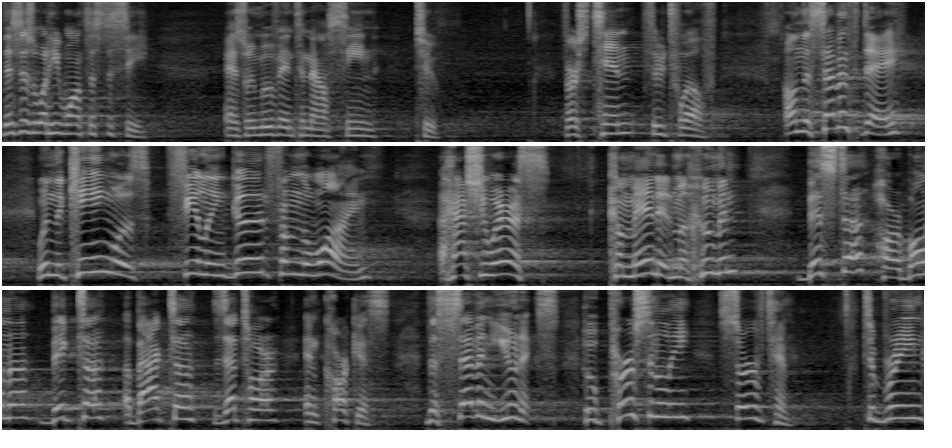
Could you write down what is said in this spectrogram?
This is what he wants us to see as we move into now scene two. Verse 10 through 12. On the seventh day, when the king was feeling good from the wine, Ahasuerus commanded Mehuman, Biztha, Harbona, Bigtha, Abagtha, Zethar, and Carkas, the seven eunuchs who personally served him to bring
